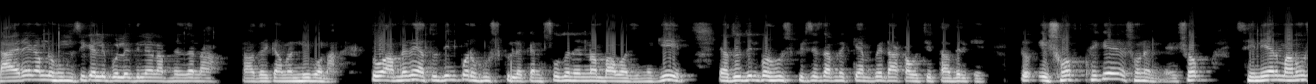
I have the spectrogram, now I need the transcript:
ডাইরেক্ট আপনি হুমসিকালি বলে দিলেন আপনি যে না, তাদেরকে আমরা নিব না। তো আপনারা এতদিন পর হুশ করলে কেন? সুজনের নাম বাবাজি নাকি? এতদিন পর হুশ ফিরছে যে আপনার ক্যাম্পে ডাকা উচিত তাদেরকে। তো এসব থেকে শোনেন, এসব সিনিয়র মানুষ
